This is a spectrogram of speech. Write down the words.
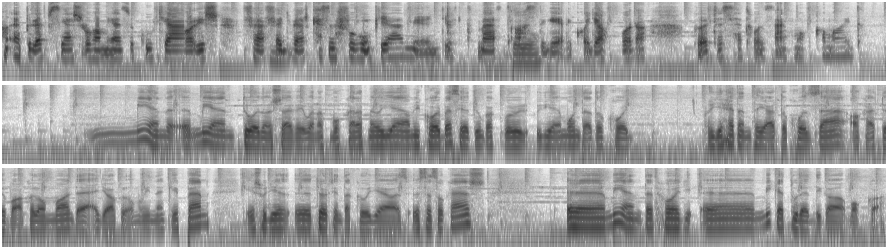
a epilepsziás rohamjelző kutyával is felfegyverkezve fogunk járni együtt, mert Jó. azt ígérik, hogy akkorra költözhet hozzánk Mokka majd. Milyen, milyen tulajdonságai vannak Mokkának? Mert ugye amikor beszéltünk, akkor ugye mondtátok, hogy ugye hetente jártok hozzá, akár több alkalommal, de egy alkalommal mindenképpen, és ugye történt akkor ugye az összeszokás, milyen, tehát hogy miket tud eddig a mokka?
